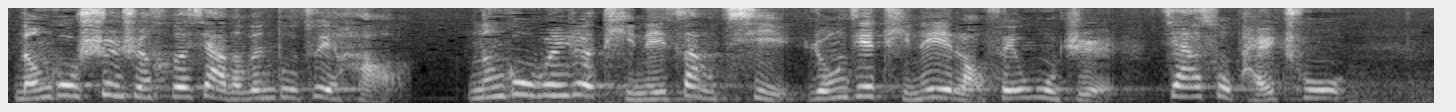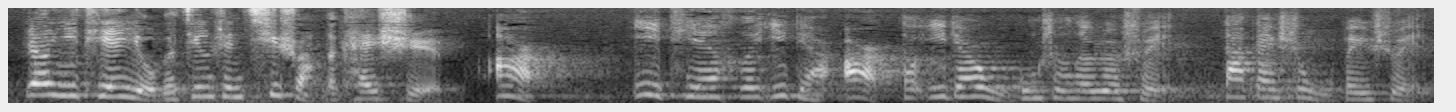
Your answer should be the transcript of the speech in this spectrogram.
能够顺顺喝下的温度最好，能够温热体内脏器，溶解体内老废物质，加速排出，让一天有个精神气爽的开始。二一天喝一点二到一点五公升的热水，大概是五杯水。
